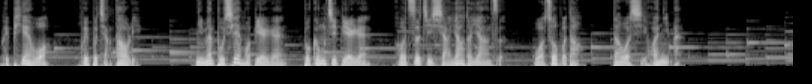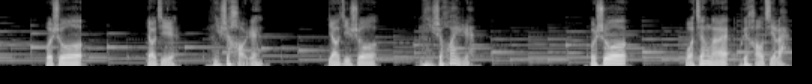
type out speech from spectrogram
会骗我，会不讲道理。你们不羡慕别人，不攻击别人，活自己想要的样子，我做不到，但我喜欢你们。我说，妖姬，你是好人。妖姬说：“你是坏人。”我说：“我将来会好起来，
